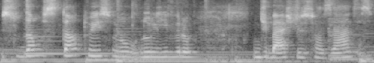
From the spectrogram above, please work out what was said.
Estudamos tanto isso no, no livro Debaixo de Suas Asas.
